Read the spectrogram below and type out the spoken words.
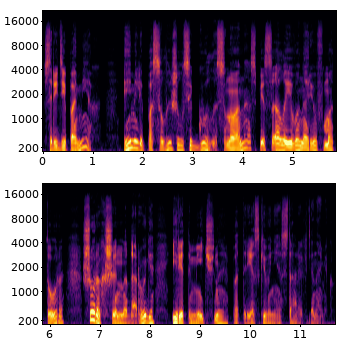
Среди помех Эмили послышался голос, но она списала его на рев мотора, шорох шин на дороге и ритмичное потрескивание старых динамиков.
